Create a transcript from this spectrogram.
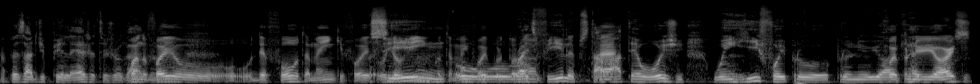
Apesar de Pelé já ter jogado. Quando foi né? o, o Default também, que foi. Sim, o Jovinko também o foi pro Toronto. Wright Phillips tá É. lá até hoje. O Henry foi pro, pro New York. Foi pro Red New York. Bulls.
